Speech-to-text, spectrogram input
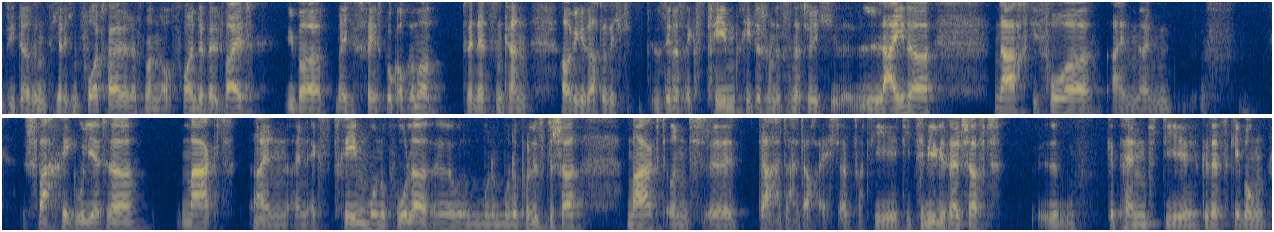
sieht darin sicherlich einen Vorteil, dass man auch Freunde weltweit über welches Facebook auch immer vernetzen kann. Aber wie gesagt, also ich sehe das extrem kritisch und es ist natürlich leider nach wie vor ein, ein schwach regulierter Markt, hm. ein, ein extrem monopoler, äh, monopolistischer Markt und äh, da hat halt auch echt einfach die, die Zivilgesellschaft äh, gepennt, die Gesetzgebung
